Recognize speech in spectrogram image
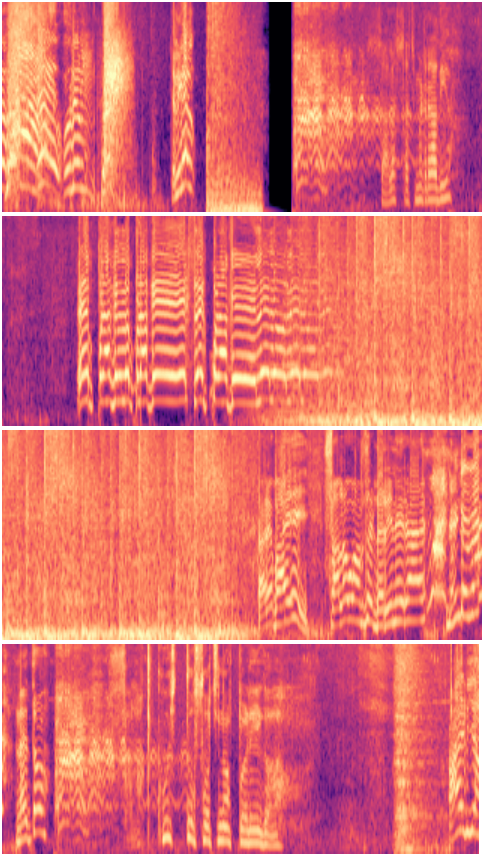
ए, उधर- चल निकल साला सच में डरा दिया। ए पटाके ले लो पटाके एक से एक ले लो ले लो ले लो। अरे भाई साला वो हमसे डर ही नहीं रहा है। नहीं डर रहा? नहीं तो? कुछ तो सोचना पड़ेगा। आइडिया?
